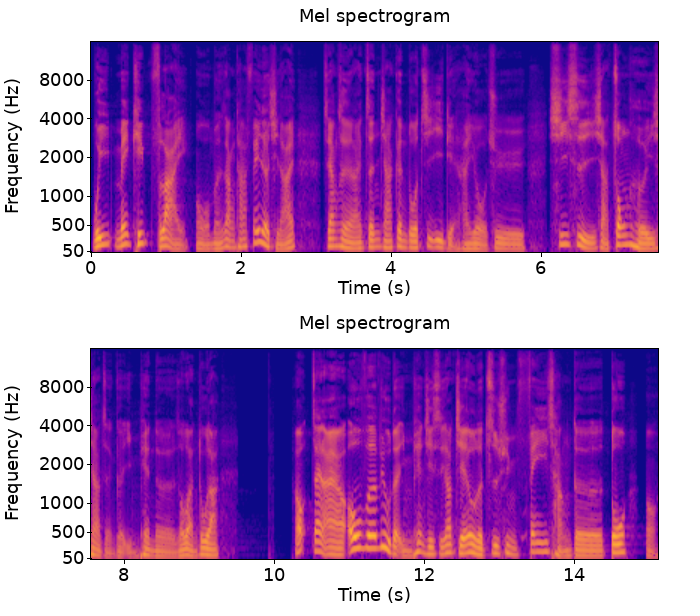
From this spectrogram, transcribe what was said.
？We make it fly，哦，我们让它飞了起来，这样子来增加更多记忆点，还有去稀释一下、综合一下整个影片的柔软度啦。好，再来啊！Overview 的影片其实要揭露的资讯非常的多哦。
